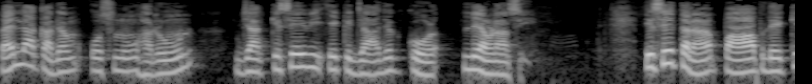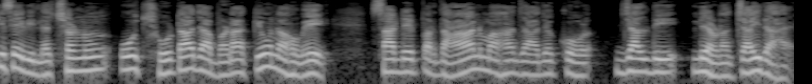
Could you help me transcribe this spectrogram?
ਪਹਿਲਾ ਕਦਮ ਉਸ ਨੂੰ ਹਰੂਨ ਜਾਂ ਕਿਸੇ ਵੀ ਇੱਕ ਜਾਜਕ ਕੋਲ ਲਿਆਉਣਾ ਸੀ। ਇਸੇ ਤਰ੍ਹਾਂ ਪਾਪ ਦੇ ਕਿਸੇ ਵੀ ਲੱਛਣ ਨੂੰ ਉਹ ਛੋਟਾ ਜਾਂ ਬੜਾ ਕਿਉਂ ਨਾ ਹੋਵੇ ਸਾਡੇ ਪ੍ਰਧਾਨ ਮਹਾਜਾਜਕ ਕੋਲ ਜਲਦੀ ਲਿਆਉਣਾ ਚਾਹੀਦਾ ਹੈ,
